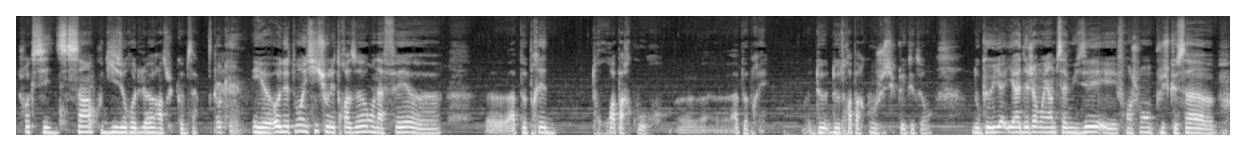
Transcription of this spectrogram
je crois que c'est 5 ou 10 euros de l'heure un truc comme ça. Ok. et euh, honnêtement, ici sur les 3 heures, on a fait euh, euh, à peu près trois parcours, à peu près. Deux, deux, trois parcours, je sais plus exactement. Donc il y, a- y a déjà moyen de s'amuser et franchement, plus que ça, euh, pff,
